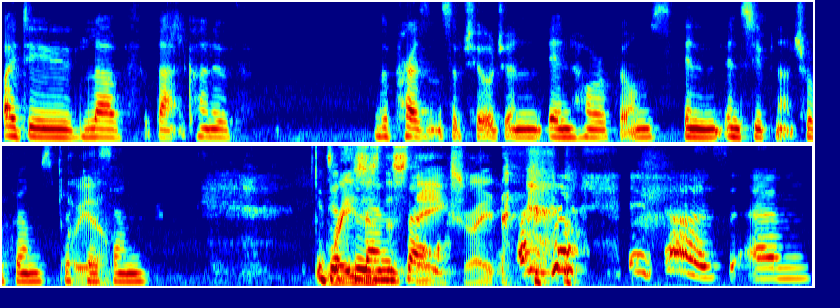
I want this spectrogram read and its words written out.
I do love that kind of the presence of children in horror films, in in supernatural films, because oh, yeah. um, it just raises the stakes, that, right? it does. Um,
